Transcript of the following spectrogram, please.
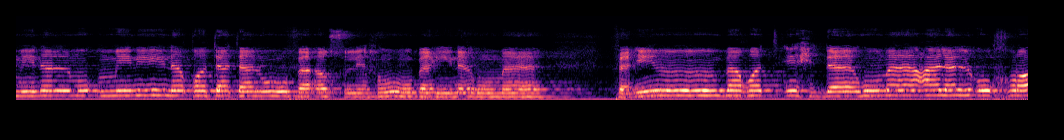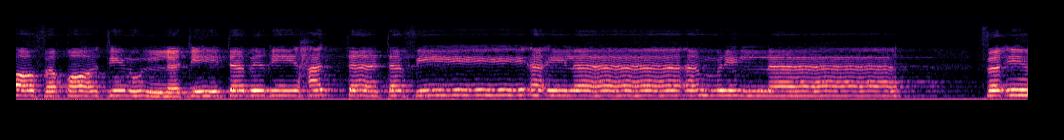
من المؤمنين اقتتلوا فأصلحوا بينهما فإن بغت إحداهما على الأخرى فقاتلوا التي تبغي حتى تفيء إلى أمر الله. فإن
